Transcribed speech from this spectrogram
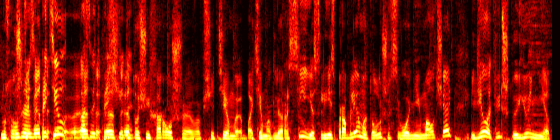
Ну, слушайте, уже запретил это, указывать это, причины. Это, это очень хорошая вообще тема, б- тема для России. Если есть проблема, то лучше всего о ней молчать и делать вид, что ее нет.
